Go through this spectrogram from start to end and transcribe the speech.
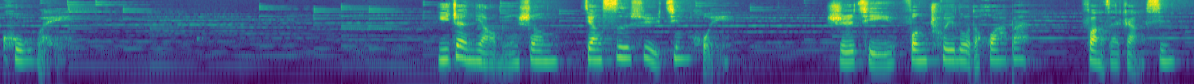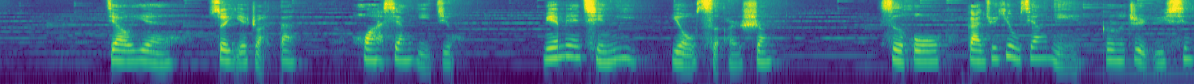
枯萎。一阵鸟鸣声将思绪惊回，拾起风吹落的花瓣，放在掌心。娇艳虽也转淡，花香依旧，绵绵情意由此而生。似乎感觉又将你搁置于心，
